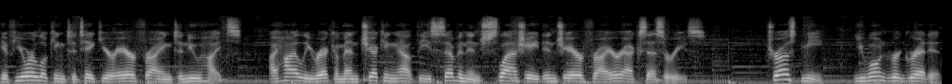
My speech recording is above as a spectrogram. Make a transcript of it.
if you're looking to take your air frying to new heights, I highly recommend checking out these 7-inch slash 8-inch air fryer accessories. Trust me, you won't regret it.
